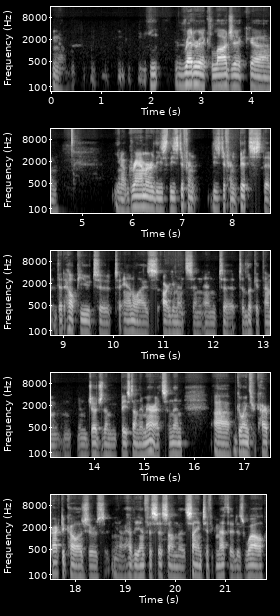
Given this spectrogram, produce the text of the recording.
you know, rhetoric, logic, um, you know, grammar, these, these different these different bits that that help you to to analyze arguments and and to to look at them and, and judge them based on their merits. And then uh, going through chiropractic college there was you know heavy emphasis on the scientific method as well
